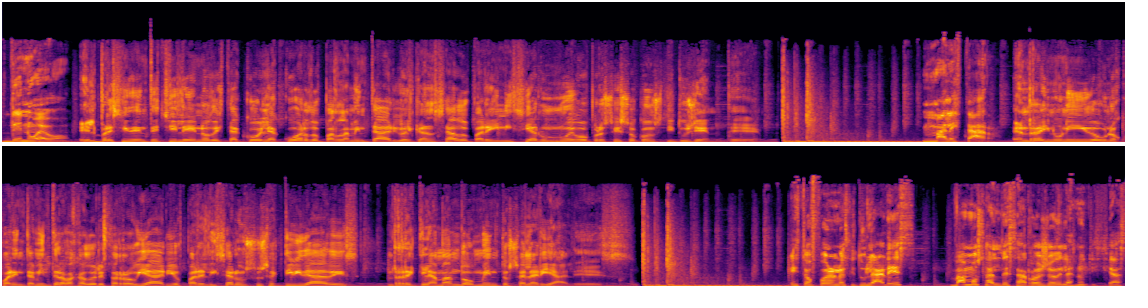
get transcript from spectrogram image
De nuevo. El presidente chileno destacó el acuerdo parlamentario alcanzado para iniciar un nuevo proceso constituyente. Malestar. En Reino Unido, unos 40.000 trabajadores ferroviarios paralizaron sus actividades reclamando aumentos salariales. Estos fueron los titulares. Vamos al desarrollo de las noticias.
